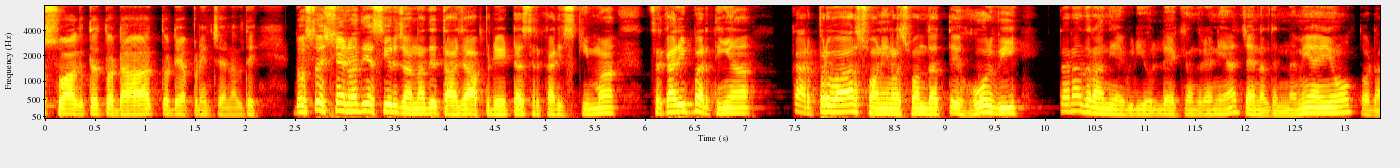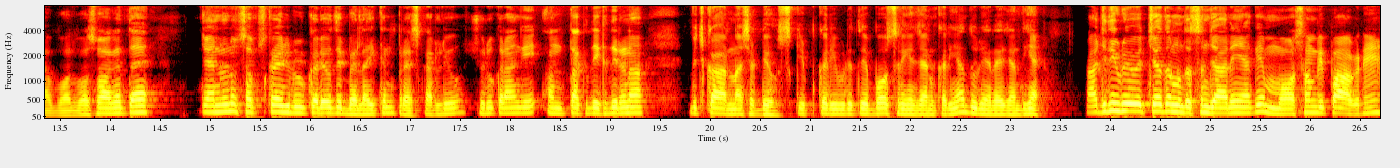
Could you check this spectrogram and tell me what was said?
ਸਵਾਗਤ ਹੈ ਤੁਹਾਡਾ, ਤੁਹਾਡੇ ਆਪਣੇ ਚੈਨਲ ਤੇ। ਦੋਸਤੋ, ਇਸ ਚੈਨਲ ਤੇ ਅਸੀਂ ਰੋਜ਼ਾਨਾ ਦੇ ਤਾਜ਼ਾ ਅਪਡੇਟ, ਸਰਕਾਰੀ ਸਕੀਮਾਂ, ਸਰਕਾਰੀ ਭਰਤੀਆਂ, ਘਰ ਪਰਿਵਾਰ ਸਵਾਣੀ ਨਾਲ ਸੰਬੰਧਿਤ ਤੇ ਹੋਰ ਵੀ ਤਰ੍ਹਾਂ ਤਰ੍ਹਾਂ ਦੀਆਂ ਵੀਡੀਓ ਲੈ ਕੇ ਆਉਂਦੇ ਰਹਿੰਦੇ ਆ ਚੈਨਲ ਤੇ ਨਵੇਂ ਆਏ ਹੋ, ਤੁਹਾਡਾ ਬਹੁਤ ਬਹੁਤ ਸਵਾਗਤ ਹੈ। ਚੈਨਲ ਨੂੰ ਸਬਸਕ੍ਰਾਈਬ ਜ਼ਰੂਰ ਕਰਿਓ ਤੇ ਬੈਲ ਆਈਕਨ ਪ੍ਰੈਸ ਕਰ ਲਿਓ। ਸ਼ੁਰੂ ਕਰਾਂਗੇ, ਅੰਤ ਤੱਕ ਦੇਖਦੇ ਰਹਿਣਾ। ਵਿਚਕਾਰ ਨਾ ਛੱਡਿਓ ਸਕਿਪ ਕਰੀ ਵੀਡੀਓ ਤੇ ਬਹੁਤ ਸਾਰੀਆਂ ਜਾਣਕਾਰੀਆਂ ਦੁਨੀਆ ਰਹਿ ਜਾਂਦੀਆਂ। ਅੱਜ ਦੀ ਵੀਡੀਓ ਵਿੱਚ ਤੁਹਾਨੂੰ ਦੱਸਣ ਜਾ ਰਹੇ ਹਾਂ ਕਿ ਮੌਸਮ ਵਿਭਾਗ ਨੇ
